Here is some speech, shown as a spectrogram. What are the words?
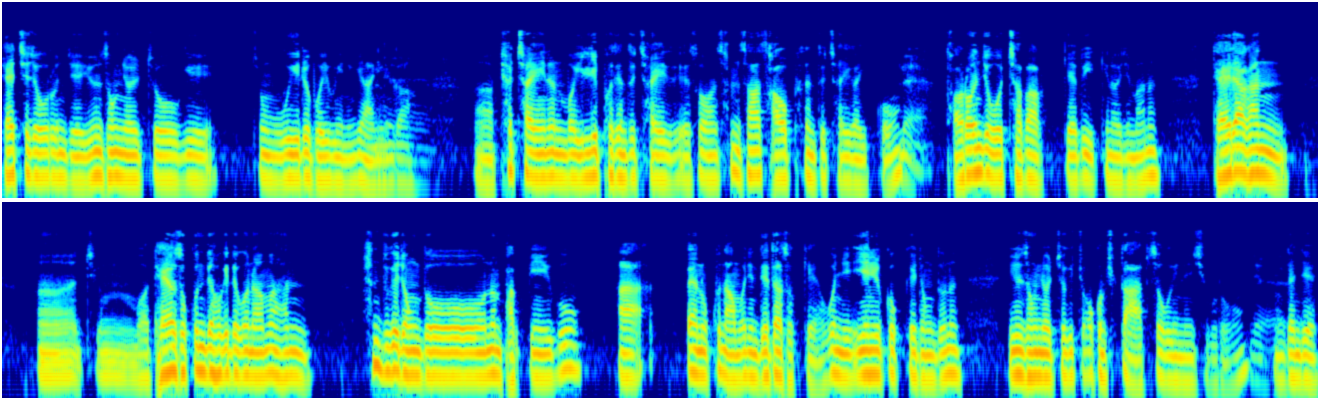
대체적으로 이제 윤석열 쪽이 좀 우위를 보이고 있는 게 아닌가. 네. 어, 표 차이는 뭐 1, 2% 차이에서 한 3, 4, 4, 5% 차이가 있고 네. 덜어 이제 오차 밖에도 있긴 하지만은 대략 한 어, 지금 뭐 대여섯 군데 하게 되고 나면 한 한두 개 정도는 박빙이고 아 빼놓고 나머지 네다섯 개 혹은 예닐곱 개 정도는 윤석열 쪽이 조금씩 더 앞서고 있는 식으로 네. 그러니까 이제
